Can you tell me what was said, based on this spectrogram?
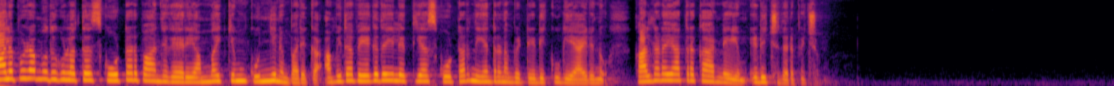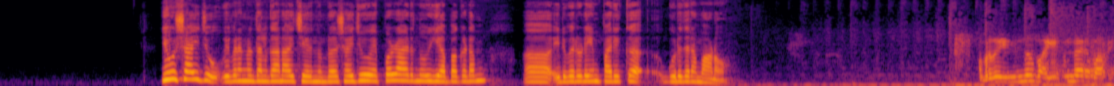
ആലപ്പുഴ മുതുകുളത്ത് സ്കൂട്ടർ പാഞ്ഞു കയറി അമ്മയ്ക്കും കുഞ്ഞിനും പരിക്ക്. അമിത വേഗതയിലെത്തിയ സ്കൂട്ടർ നിയന്ത്രണം വിട്ടിടിക്കുകയായിരുന്നു കാൽനടയാത്രക്കാരനെയും ഇടിച്ചു തെറിപ്പിച്ചു യു ഷൈജു വിവരങ്ങൾ നൽകാനായി ചേരുന്നുണ്ട്. ഷൈജു എപ്പോഴായിരുന്നു ഈ അപകടം? ഇരുവരുടെയും പരിക്ക് ഗുരുതരമാണോ? അവിടെ ഇന്ന് വൈകുന്നേരമാണ്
